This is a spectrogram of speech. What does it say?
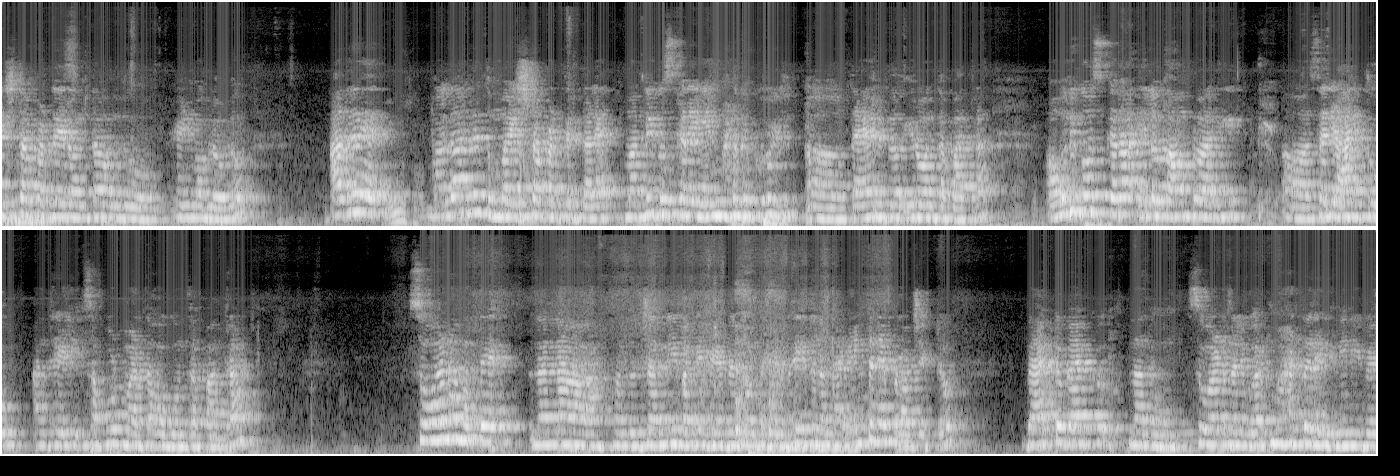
ಇಷ್ಟಪಡದೇ ಇರುವಂತ ಒಂದು ಹೆಣ್ಮಗಳು ಅವಳು ಆದ್ರೆ ಮಗ ಅಂದ್ರೆ ತುಂಬಾ ಇಷ್ಟ ಪಡ್ತಿರ್ತಾಳೆ ಮಗನಿಗೋಸ್ಕರ ಏನ್ ಮಾಡೋದಕ್ಕೂ ಆ, ತಯಾರಿ ಇರುವಂತ ಪಾತ್ರ. ಅವನಿಗೋಸ್ಕರ ಎಲ್ಲೋ ಕಾಂಪ್ರೋ ಆಗಿ ಸರಿ ಆಯ್ತು ಅಂತ ಹೇಳಿ ಸಪೋರ್ಟ್ ಮಾಡ್ತಾ ಹೋಗುವಂತ ಪಾತ್ರ. ಸುವರ್ಣ ಮತ್ತೆ ನನ್ನ ಒಂದು ಜರ್ನಿ ಬಗ್ಗೆ ಹೇಳ್ಬೇಕು ಅಂತ ಹೇಳಿದ್ರೆ ಇದು ನನ್ನ ಎಂಟನೇ ಪ್ರಾಜೆಕ್ಟ್ ಬ್ಯಾಕ್ ಟು ಬ್ಯಾಕ್ ನಾನು ಸುವರ್ಣದಲ್ಲಿ ವರ್ಕ್ ಮಾಡ್ತಾನೆ ಇದ್ದೀನಿ. ನೀವು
